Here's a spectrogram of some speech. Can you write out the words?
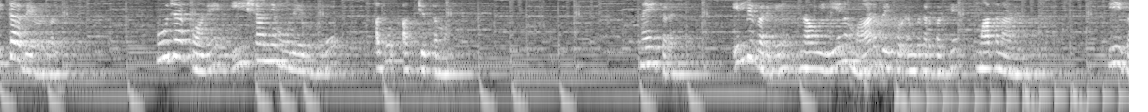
ಇತರ ದೇವರುಗಳು. ಪೂಜಾ ಕೋಣೆ ಈಶಾನ್ಯ ಮೂಲೆಯಲ್ಲಿದ್ದರೆ ಅದು ಅತ್ಯುತ್ತಮ. ಸ್ನೇಹಿತರೆ, ಇಲ್ಲಿವರೆಗೆ ನಾವು ಏನು ಮಾಡಬೇಕು ಎಂಬುದರ ಬಗ್ಗೆ ಮಾತನಾಡಿದ್ದೇವೆ ಈಗ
